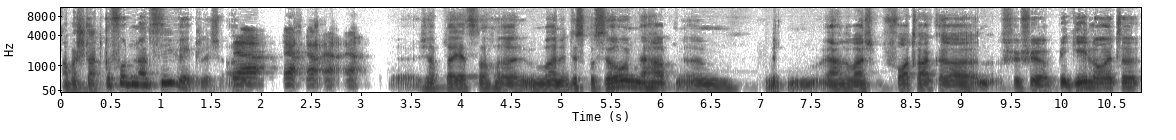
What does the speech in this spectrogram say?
aber stattgefunden hat es nie wirklich. Also, ja, ja, ja, ja, ja. Ich habe da jetzt noch äh, mal eine Diskussion gehabt ähm, mit, ja, da war ich Vortrag äh, für, für BG-Leute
